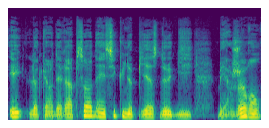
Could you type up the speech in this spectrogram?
et le Chœur des Rhapsodes ainsi qu'une pièce de Guy Bergeron.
